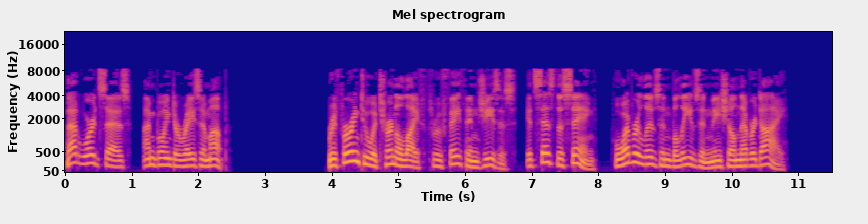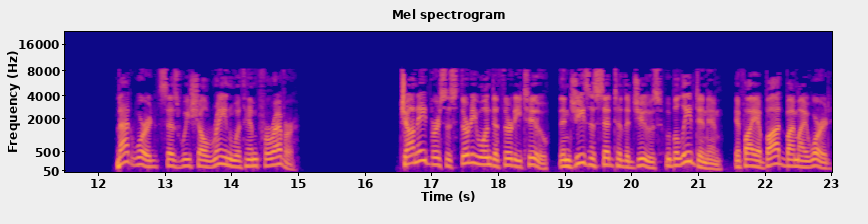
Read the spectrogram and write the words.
That word says, I'm going to raise him up. Referring to eternal life through faith in Jesus, it says the saying, Whoever lives and believes in me shall never die. That word says we shall reign with him forever. John 8 verses 31 to 32, Then Jesus said to the Jews who believed in him, If I abide by my word,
